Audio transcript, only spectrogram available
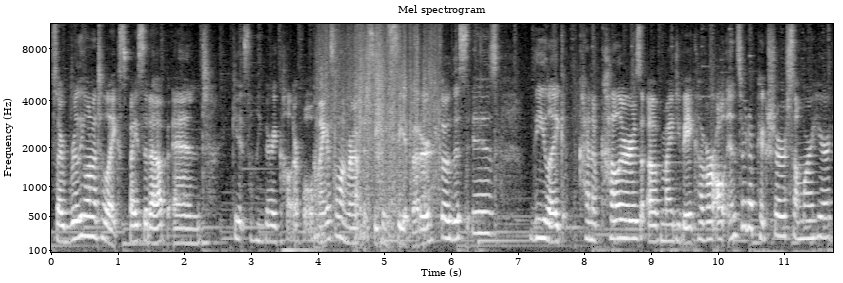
so I really wanted to like spice it up and get something very colorful. And I guess I'll unwrap it so you can see it better. So this is the like kind of colors of my duvet cover. I'll insert a picture somewhere here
